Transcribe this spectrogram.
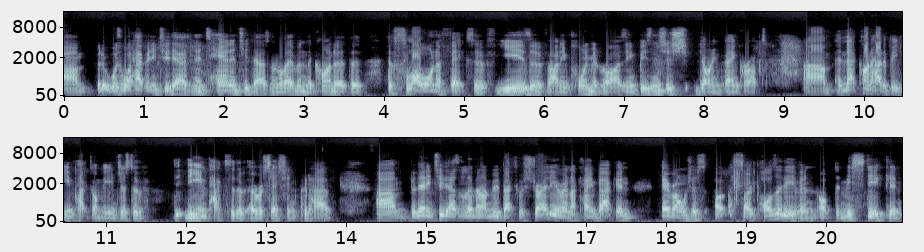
um, but it was what happened in 2010 and 2011, the kind of the, the flow-on effects of years of unemployment rising, businesses going bankrupt, um, and that kind of had a big impact on me in just of the, the impacts that a, a recession could have. Um, but then in 2011, I moved back to Australia and I came back and everyone was just uh, so positive and optimistic and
